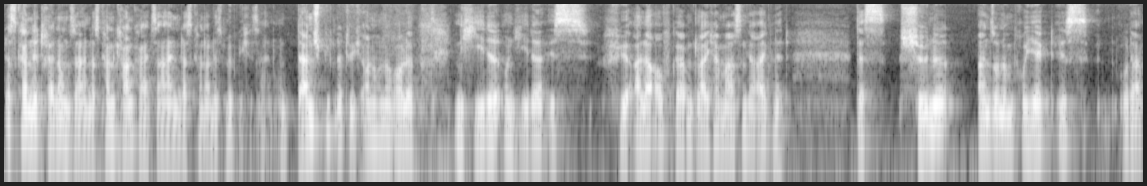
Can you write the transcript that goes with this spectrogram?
das kann eine Trennung sein, das kann Krankheit sein, das kann alles Mögliche sein. Und dann spielt natürlich auch noch eine Rolle, nicht jede und jeder ist für alle Aufgaben gleichermaßen geeignet. Das Schöne an so einem Projekt ist, oder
